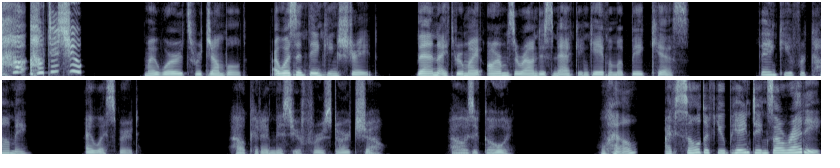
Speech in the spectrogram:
how, how did you? My words were jumbled. I wasn't thinking straight. Then I threw my arms around his neck and gave him a big kiss. Thank you for coming, I whispered. How could I miss your first art show? How is it going? Well, I've sold a few paintings already.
